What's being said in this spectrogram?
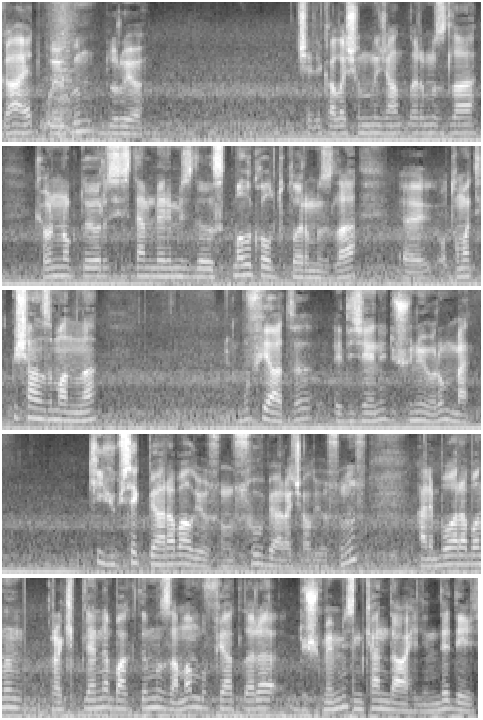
gayet uygun duruyor. Çelik alaşımlı jantlarımızla, kör nokta yoru sistemlerimizle, ısıtmalı koltuklarımızla, e, otomatik bir şanzımanla bu fiyatı edeceğini düşünüyorum ben. Ki yüksek bir araba alıyorsunuz, SUV bir araç alıyorsunuz. Hani bu arabanın rakiplerine baktığımız zaman bu fiyatlara düşmemiz imkan dahilinde değil.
